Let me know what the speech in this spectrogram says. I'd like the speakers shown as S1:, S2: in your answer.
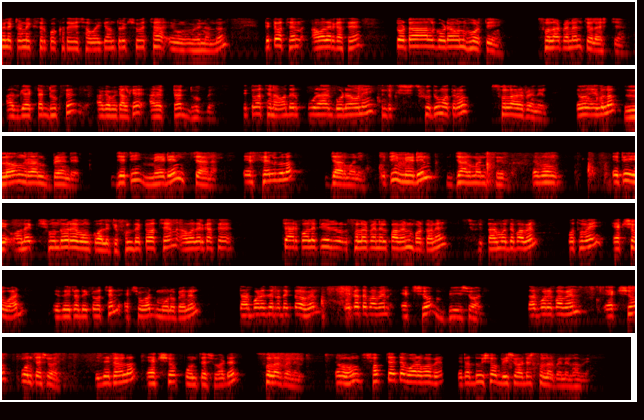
S1: ইলেকট্রনিক্সের পক্ষ থেকে সবাইকে এবং অভিনন্দন। দেখতে পাচ্ছেন, আমাদের কাছে টোটাল গোডাউন ভর্তি সোলার প্যানেল চলে এসছে আজকে একটা ঢুকছে, আগামীকালকে আরেকটা ঢুকবে। দেখতে পাচ্ছেন, আমাদের পুরা গোডাউনে কিন্তু শুধুমাত্র সোলার প্যানেল এবং এগুলো লং রান ব্র্যান্ডের যেটি মেড ইন চায়না এর সেলগুলো জার্মানি এটি মেড ইন জার্মান সেল এবং এটি অনেক সুন্দর এবং কোয়ালিটিফুল দেখতে পাচ্ছেন। আমাদের কাছে চার কোয়ালিটির সোলার প্যানেল পাবেন বর্তমানে। তার মধ্যে পাবেন প্রথমেই একশো ওয়াট, এই যে এটা দেখতে পাচ্ছেন, একশো ওয়াট মোনো প্যানেল তারপরে যেটা দেখতে পাবেন, এটাতে পাবেন একশো বিশ ওয়াট। তারপরে পাবেন একশো পঞ্চাশ ওয়াট। এই যে এটা হলো একশো পঞ্চাশ ওয়াটের সোলার প্যানেল এবং সবচাইতে বড় পাবেন এটা দুশো বিশ ওয়াটের সোলার প্যানেল হবে।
